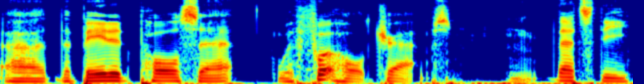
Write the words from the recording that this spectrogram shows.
uh, the baited pole set with foothold traps. Mm, that's the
